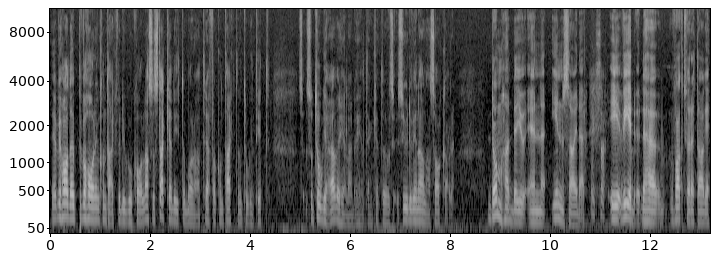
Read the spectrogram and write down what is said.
Vi har där uppe, vi har en kontakt, vill du gå och kolla? Så stack jag dit och bara träffade kontakten och tog en titt. Så, så tog jag över hela det helt enkelt och så, så gjorde vi en annan sak av det de hade ju en insider i, vid det här vaktföretaget.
